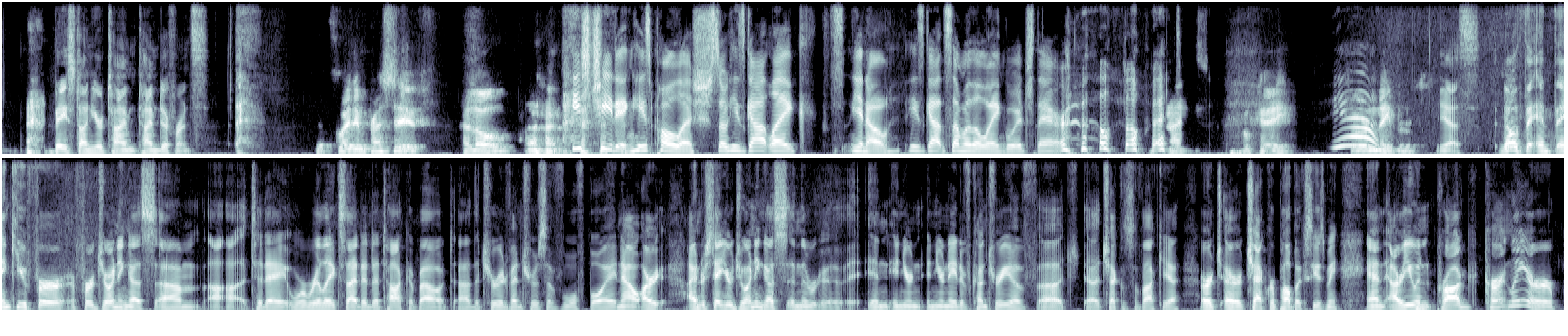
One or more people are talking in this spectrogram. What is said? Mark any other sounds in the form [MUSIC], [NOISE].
based on your time time difference. [LAUGHS] That's quite impressive. Hello. [LAUGHS] He's cheating. He's Polish, so he's got like, you know, he's got some of the language there a little bit. nice. Okay. We're Yeah. neighbors. Yes. No, th- and thank you for for joining us um, uh, uh, today. We're really excited to talk about uh, the true adventures of Wolf Boy. Now, are I understand you're joining us in the uh, in in your in your native country of uh, Ch- uh, Czechoslovakia or, or Czech Republic, excuse me. And are you in Prague currently, or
